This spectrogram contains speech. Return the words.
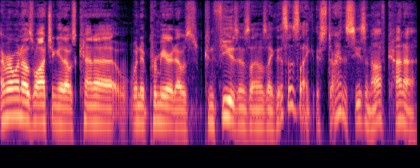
I remember when I was watching it, I was kind of when it premiered, I was confused. And I was like, this is like they're starting the season off kind of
